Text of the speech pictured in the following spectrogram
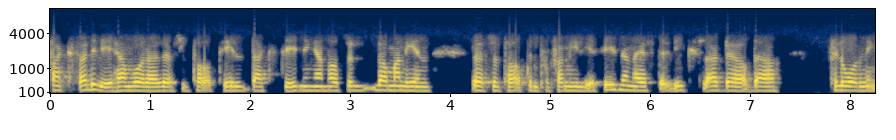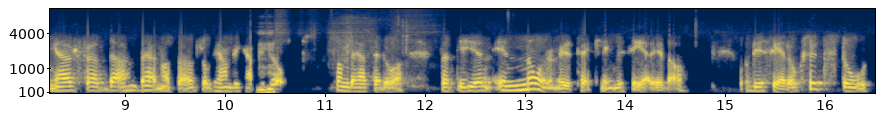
faxade vi hem våra resultat till dagstidningarna och så la man in resultaten på familjesidorna efter vigslar, döda, förlovningar, födda. Där någonstans låg handikappidrott, mm. som det hette då. Så det är en enorm utveckling vi ser idag. Och vi ser också ett stort,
